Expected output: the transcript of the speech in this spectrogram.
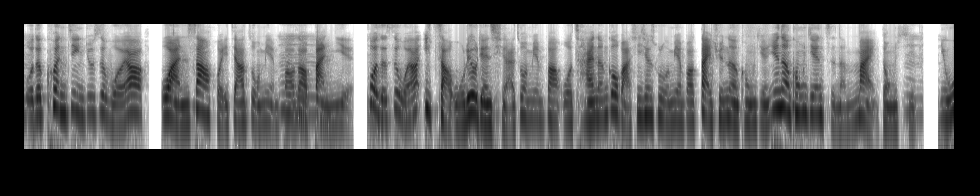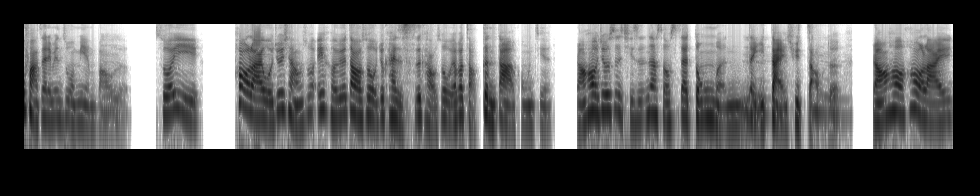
我的困境就是我要晚上回家做面包到半夜。或者是我要一早五六点起来做面包，我才能够把新鲜出炉的面包带去那个空间，因为那个空间只能卖东西，你无法在那边做面包的。所以后来我就想说，哎，合约到的时候，我就开始思考说，我要不要找更大的空间？然后就是其实那时候是在东门那一带去找的，然后后来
